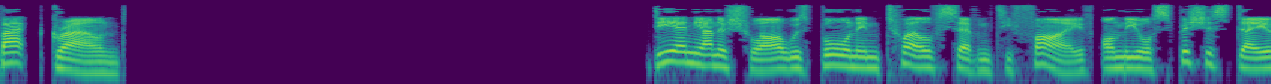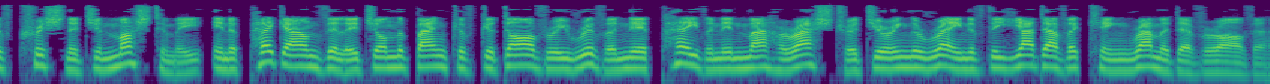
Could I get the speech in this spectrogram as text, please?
Background. Dienyaneshwar was born in 1275 on the auspicious day of Krishna Janmashtami in a Pegaon village on the bank of Godavari river near Paithan in Maharashtra during the reign of the Yadava king Ramadevaraja.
